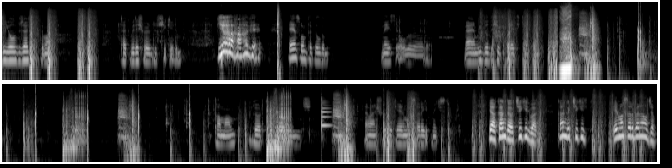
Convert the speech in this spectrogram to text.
Hadi yol güzel çektim ha. Bir dakika bir de şöyle düz çekelim. Ya abi. En son takıldım. Neyse olur öyle. Ben video dışı pratik yapayım. Tamam. 4 benim için. Hemen şuradaki elmaslara gitmek istiyorum. Ya kanka çekil bak. Kanka çekil. Elmasları ben alacağım.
